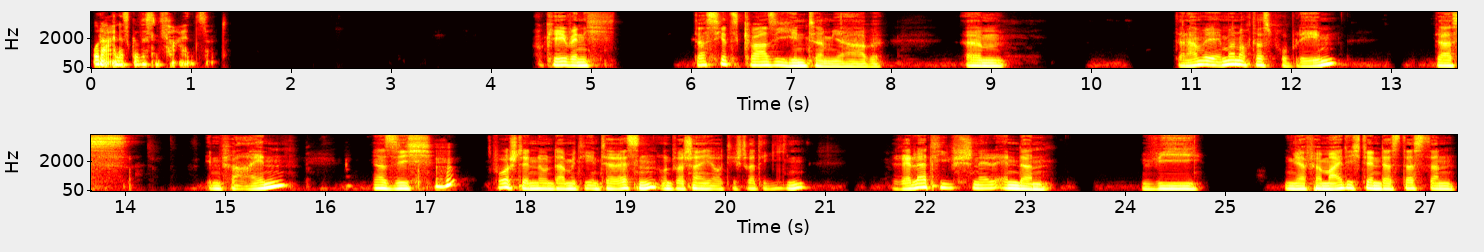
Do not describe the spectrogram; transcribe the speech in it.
oder eines gewissen Vereins sind. Okay, wenn ich das jetzt quasi hinter mir habe, ähm, dann haben wir ja immer noch das Problem, dass in Vereinen ja sich mhm. Vorstände und damit die Interessen und wahrscheinlich auch die Strategien relativ schnell ändern. Wie ja, vermeide ich denn, dass das dann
